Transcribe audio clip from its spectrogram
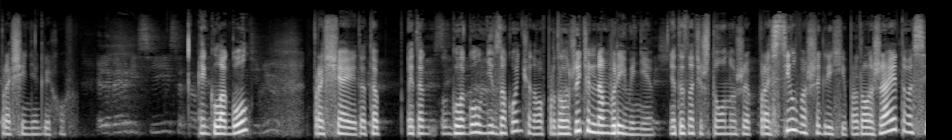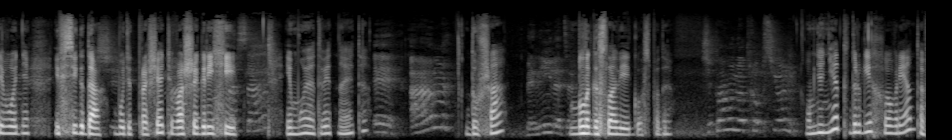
Прощение грехов. И глагол «прощает» — это это глагол не в законченном, а в продолжительном времени. Это значит, что Он уже простил ваши грехи, продолжает вас сегодня и всегда будет прощать ваши грехи. И мой ответ на это — душа, благослови Господа. У меня нет других вариантов.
